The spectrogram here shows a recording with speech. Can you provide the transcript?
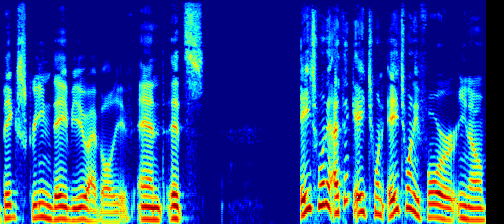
big screen debut, I believe, and it's A twenty. I think A twenty A twenty four. You know,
